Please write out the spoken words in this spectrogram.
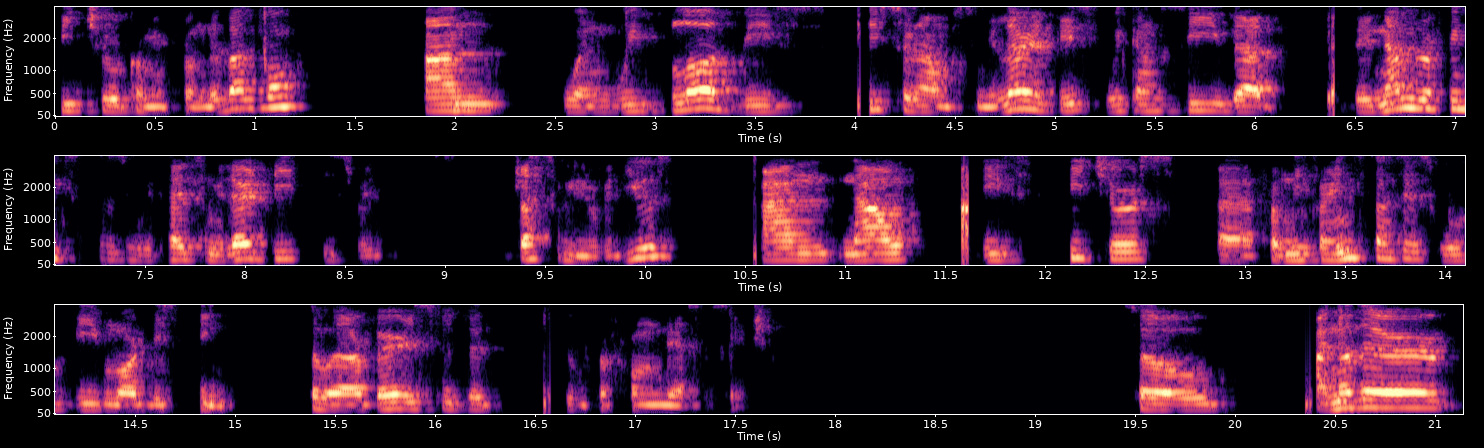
feature coming from the backbone. And when we plot these histogram similarities, we can see that the number of instances with high similarity is drastically reduced. And now these features uh, from different instances will be more distinct. So they are very suited to perform the associations. So another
